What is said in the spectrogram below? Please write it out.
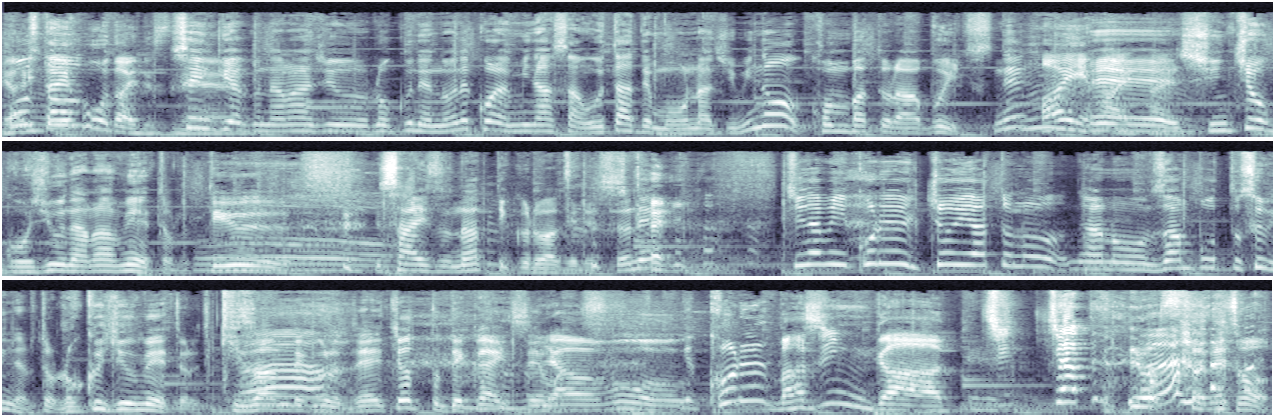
やりたい放題ですね。1976年のねこれは皆さん歌でもおなじみのコンバトラー V ですね、はいはいはい。えー身長57メートルっていうサイズになってくるわけですよね。ちなみにこれよりちょい後のあのザンポット3になると60メートルって刻んでくるんでちょっとでかいですよ。いやもいうやこれマジンガーちっちゃってなりますよね。そう。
